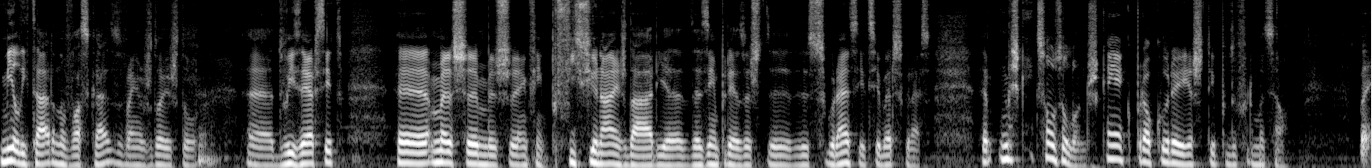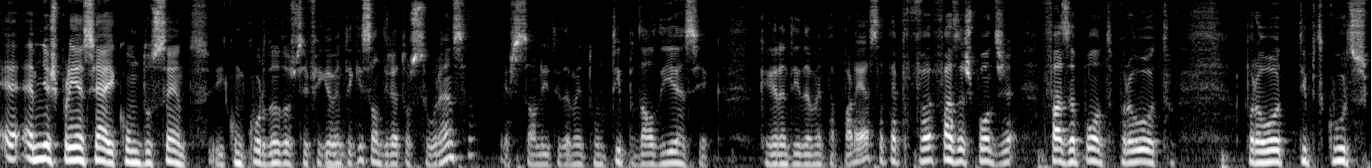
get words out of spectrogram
militar, no vosso caso, vêm os dois do, do Exército. Eh, mas, mas, enfim, profissionais da área das empresas de, de segurança e de cibersegurança. Uh, mas quem é que são os alunos? Quem é que procura este tipo de formação? Bem, a minha experiência aí como docente e como coordenador especificamente aqui são diretores de segurança. Estes são nitidamente um tipo de audiência que, que garantidamente aparece, até porque faz as pontes, faz a ponte para outro, para outro tipo de cursos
